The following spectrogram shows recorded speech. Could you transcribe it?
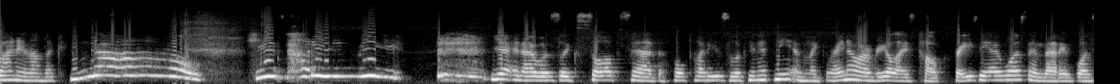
running. I'm like, no, he's not eating me. Yeah, and I was like so upset. The whole party is looking at me, and like right now, I realized how crazy I was, and that it was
